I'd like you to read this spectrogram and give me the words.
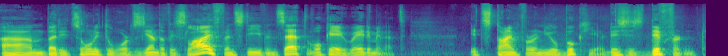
um, but it's only towards the end of his life when stephen said okay wait a minute it's time for a new book here. This is different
